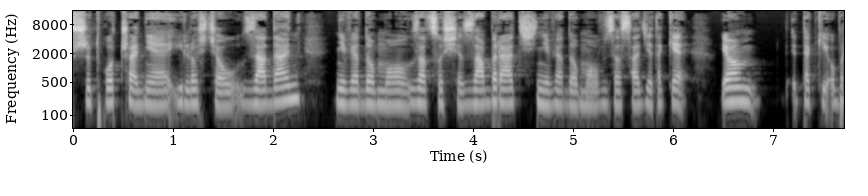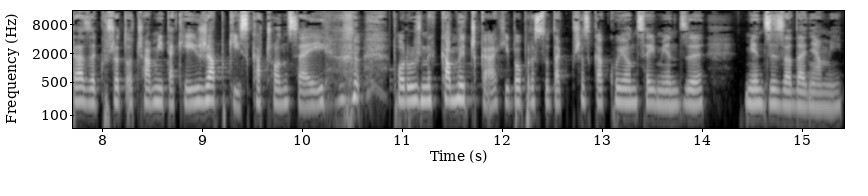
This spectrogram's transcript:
przytłoczenie ilością zadań, nie wiadomo za co się zabrać, nie wiadomo w zasadzie takie. Ja mam taki obrazek przed oczami takiej żabki skaczącej po różnych kamyczkach i po prostu tak przeskakującej między, między zadaniami.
